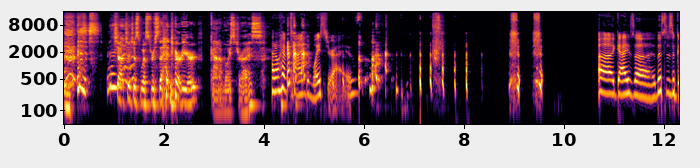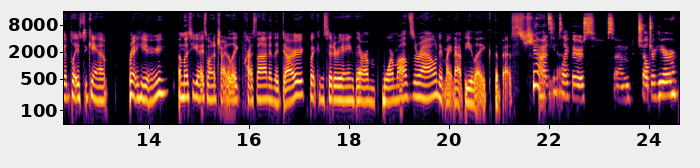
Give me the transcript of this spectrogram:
Chacha just whispers that in her ear. Gotta moisturize. I don't have time to moisturize. uh guys, uh this is a good place to camp right here. Unless you guys want to try to like press on in the dark, but considering there are more moths around, it might not be like the best. Yeah, idea. it seems like there's some shelter here.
